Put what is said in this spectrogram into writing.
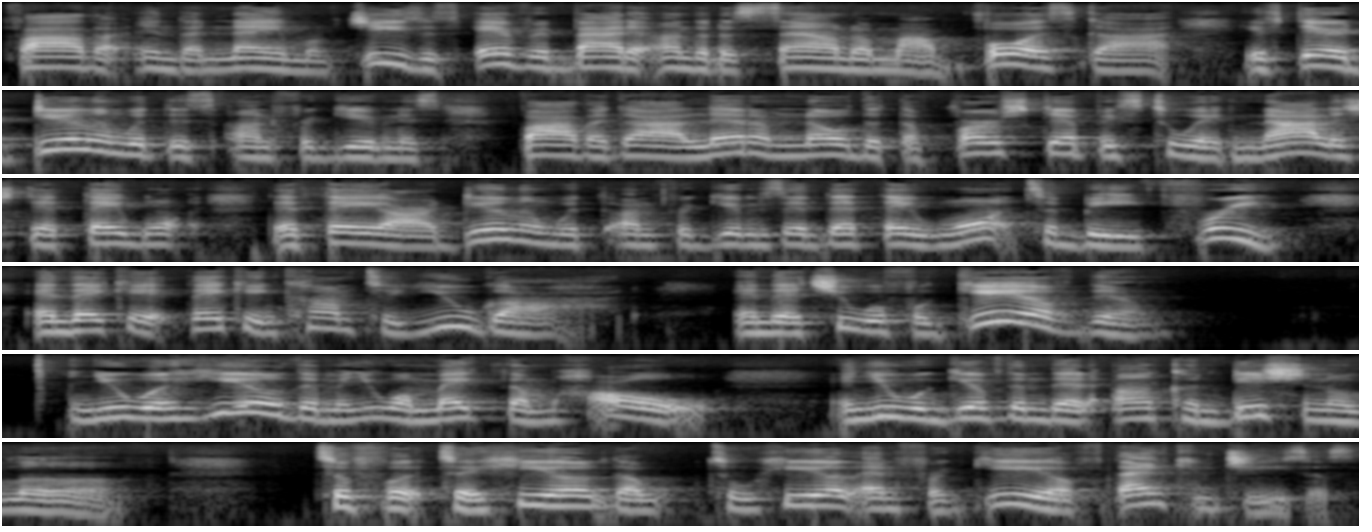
Father, in the name of Jesus, everybody under the sound of my voice, God, if they're dealing with this unforgiveness, Father God, let them know that the first step is to acknowledge that they want that they are dealing with unforgiveness and that they want to be free and they can they can come to you, God, and that you will forgive them. And you will heal them and you will make them whole and you will give them that unconditional love to for, to heal the to heal and forgive. Thank you, Jesus.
